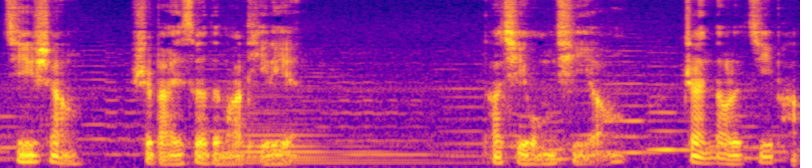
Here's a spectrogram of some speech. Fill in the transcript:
机上是白色的马蹄莲。他启王启尧。站到了机旁，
